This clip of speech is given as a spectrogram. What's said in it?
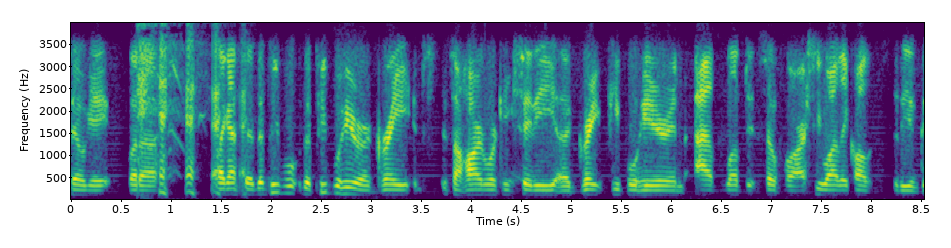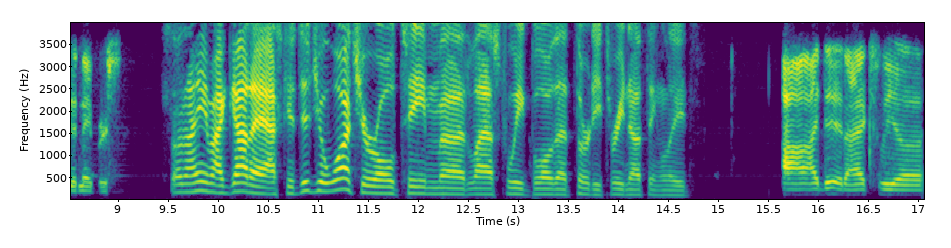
the tailgate. But uh, like I said, the people the people here are great. It's, it's a hardworking city. Uh, great people here, and I've loved it so far. I see why they call it the city of good neighbors. So Nyheim, I got to ask you: Did you watch your old team uh, last week blow that thirty-three nothing lead? Uh, I did. I actually, uh,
